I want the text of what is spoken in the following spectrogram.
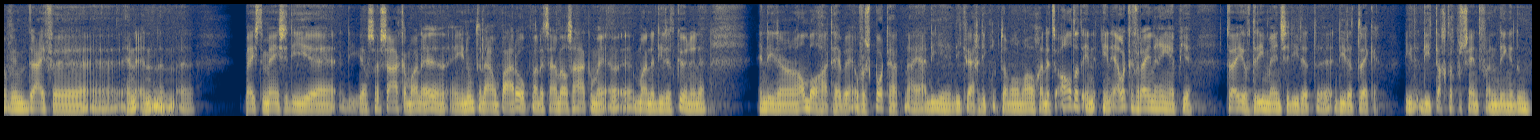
of je een bedrijf... Uh, en, en de meeste mensen die, uh, die als zakenman, hè, en je noemt er nou een paar op, maar dat zijn wel zakenmannen die dat kunnen. En, die dan een handbalhart hebben, of een sporthart, nou ja, die, die krijgen die club dan wel omhoog. En het is altijd in, in elke vereniging heb je twee of drie mensen die dat, die dat trekken. Die, die 80% van de dingen doen.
